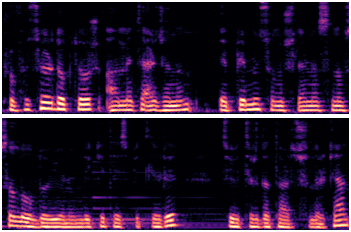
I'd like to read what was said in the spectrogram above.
Profesör Doktor Ahmet Ercan'ın depremin sonuçlarının sınıfsal olduğu yönündeki tespitleri Twitter'da tartışılırken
